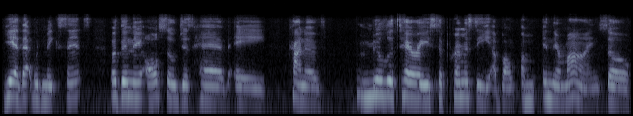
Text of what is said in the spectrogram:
yeah, that would make sense, but then they also just have a kind of military supremacy about um, in their mind. So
